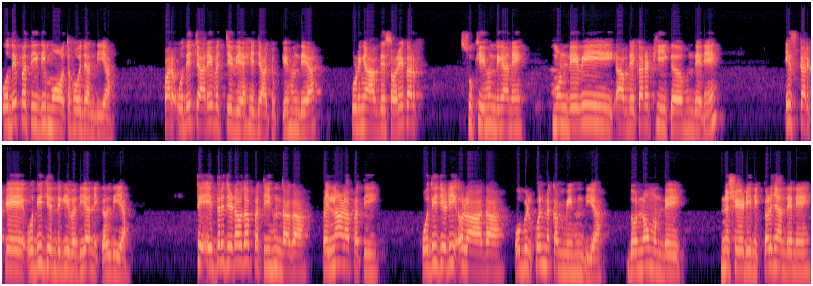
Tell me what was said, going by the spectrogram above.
ਉਹਦੇ ਪਤੀ ਦੀ ਮੌਤ ਹੋ ਜਾਂਦੀ ਆ। ਪਰ ਉਹਦੇ ਚਾਰੇ ਬੱਚੇ ਵਿਆਹੇ ਜਾ ਚੁੱਕੇ ਹੁੰਦੇ ਆ। ਕੁੜੀਆਂ ਆਪਦੇ ਸਹੁਰੇ ਘਰ ਸੁਖੀ ਹੁੰਦੀਆਂ ਨੇ। ਮੁੰਡੇ ਵੀ ਆਪਦੇ ਘਰ ਠੀਕ ਹੁੰਦੇ ਨੇ। ਇਸ ਕਰਕੇ ਉਹਦੀ ਜ਼ਿੰਦਗੀ ਵਧੀਆ ਨਿਕਲਦੀ ਆ। ਤੇ ਇੱਧਰ ਜਿਹੜਾ ਉਹਦਾ ਪਤੀ ਹੁੰਦਾਗਾ, ਪਹਿਲਾਂ ਵਾਲਾ ਪਤੀ, ਉਹਦੀ ਜਿਹੜੀ ਔਲਾਦ ਆ, ਉਹ ਬਿਲਕੁਲ ਨਕੰਮੀ ਹੁੰਦੀ ਆ। ਦੋਨੋਂ ਮੁੰਡੇ ਨਸ਼ੇੜੀ ਨਿਕਲ ਜਾਂਦੇ ਨੇ,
